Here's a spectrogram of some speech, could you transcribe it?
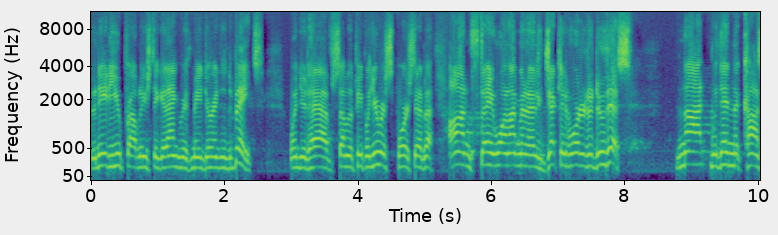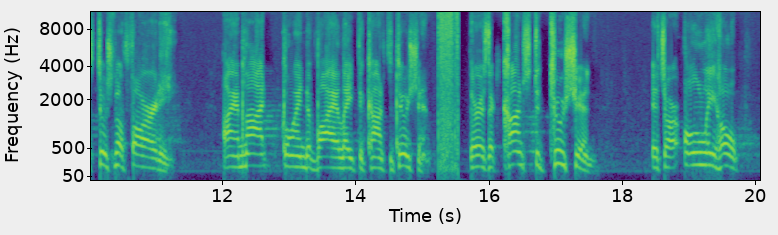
Vanita, you probably used to get angry with me during the debates when you'd have some of the people you were supporting say, on day one, I'm going to executive order to do this not within the constitutional authority. I am not going to violate the Constitution. There is a Constitution. It's our only hope.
